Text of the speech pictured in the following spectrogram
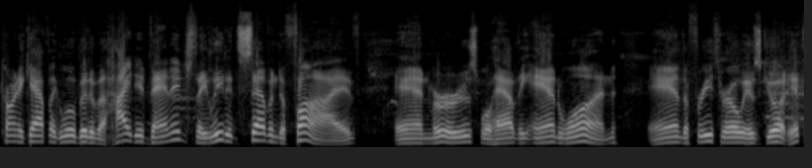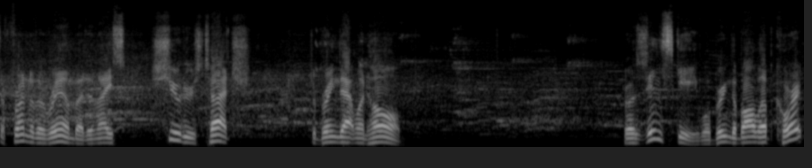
Kearney Catholic a little bit of a height advantage. They lead it 7 to 5. And Mers will have the and one. And the free throw is good. Hit the front of the rim, but a nice shooter's touch to bring that one home. Trozinski will bring the ball up court.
